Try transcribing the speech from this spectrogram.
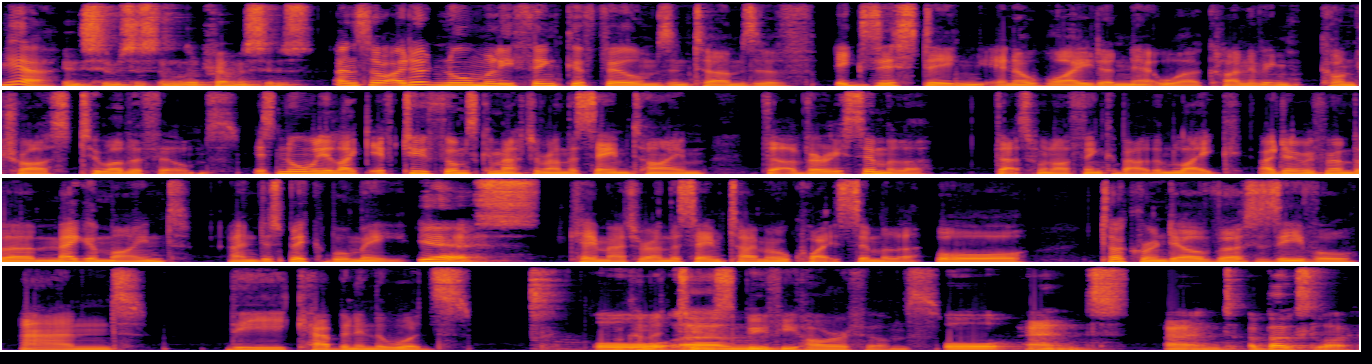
Yeah. in terms of similar premises. And so I don't normally think of films in terms of existing in a wider network, kind of in contrast to other films. It's normally like if two films come out around the same time that are very similar, that's when I think about them. Like, I don't remember Megamind and Despicable Me Yes. came out around the same time and were quite similar. Or Tucker and Dale versus Evil and The Cabin in the Woods, Or kind of two um, spoofy horror films. or Antz and A Bug's Life.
